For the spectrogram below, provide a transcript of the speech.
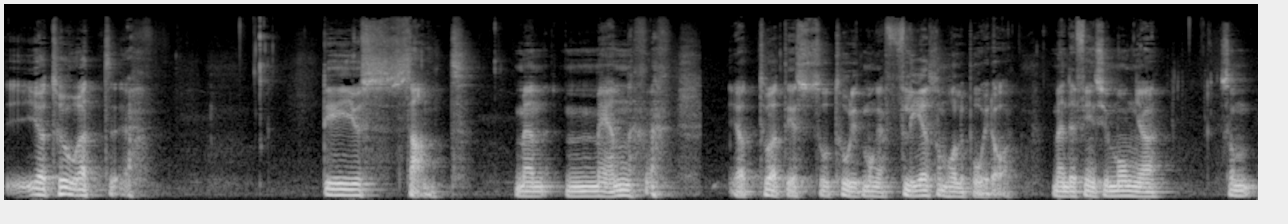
jag tror att det är ju sant. Men, men jag tror att det är så otroligt många fler som håller på idag. Men det finns ju många som,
